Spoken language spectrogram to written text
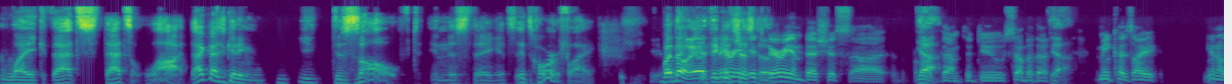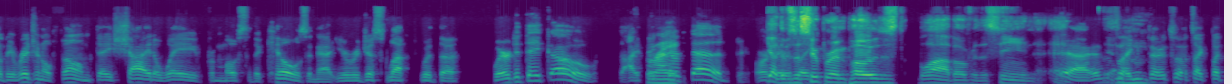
like that's that's a lot that guy's getting dissolved in this thing it's it's horrifying Yeah. but no i it's think very, it's just a, very ambitious uh Yeah. them to do some of the Yeah. I mean because I you know the original film they shied away from most of the kills in that you were just left with the where did they go I think Right. they're dead or yeah they there was a like, superimposed blob over the scene yeah it's yeah. like Mhm. there's so it's like but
